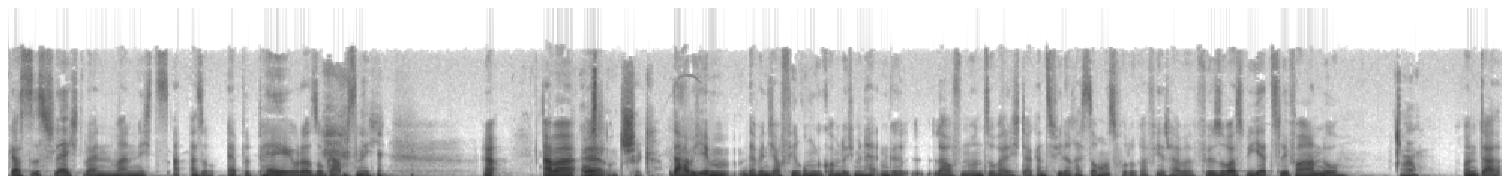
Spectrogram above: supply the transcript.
das ist schlecht, wenn man nichts, also Apple Pay oder so gab's nicht. ja, aber äh, Auslandscheck. da habe ich eben, da bin ich auch viel rumgekommen durch Manhattan gelaufen und so, weil ich da ganz viele Restaurants fotografiert habe. Für sowas wie jetzt Lieferando. Ja. Und da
